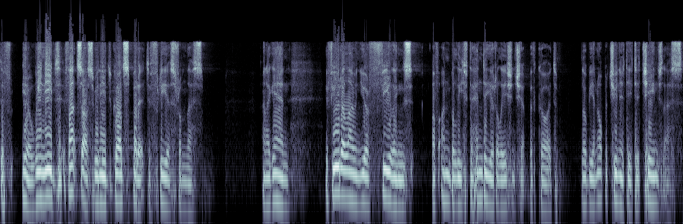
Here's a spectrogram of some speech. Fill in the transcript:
To, you know, we need, if that's us, we need God's Spirit to free us from this. And again, if you're allowing your feelings of unbelief to hinder your relationship with God, there'll be an opportunity to change this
